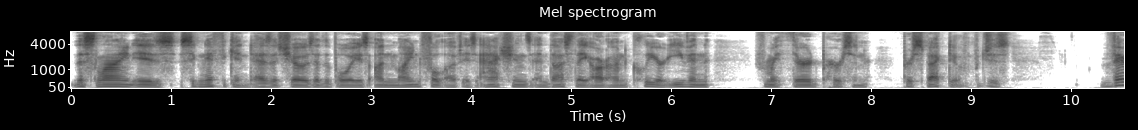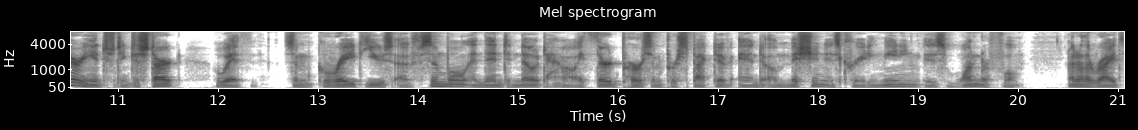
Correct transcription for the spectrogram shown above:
This line is significant as it shows that the boy is unmindful of his actions and thus they are unclear even from a third person perspective, which is very interesting to start with some great use of symbol and then to note how a third person perspective and omission is creating meaning is wonderful. Another writes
